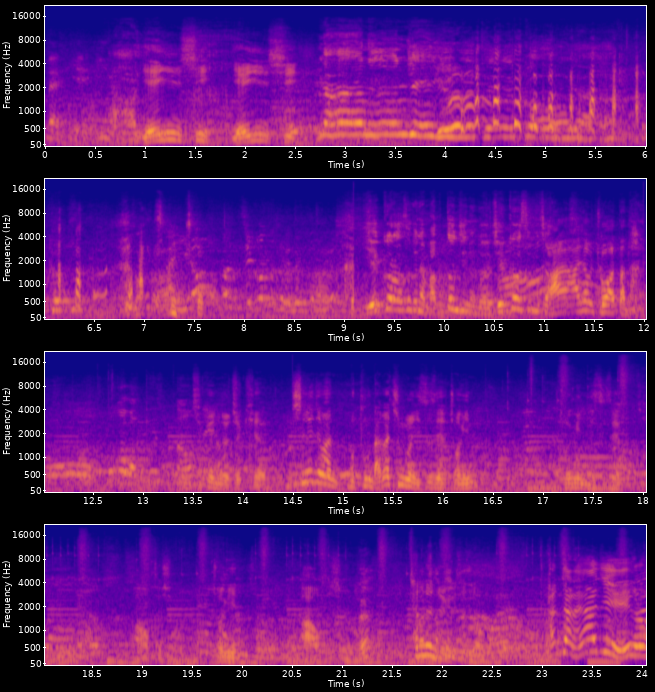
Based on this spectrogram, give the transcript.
네, 예인. 아 예인 씨. 예인 씨. 나는 예인이 될 거야. 아, 이런 것만 찍어도 되는 거예요? 얘 거라서 그냥 막 던지는 거예요. 제 거였으면 잘. 아형 좋았다 나. 어, 뭐가 막 계속 나오네. 치킨요 치킨. 실례지만 뭐두 남자친구는 있으세요? 정인? 정인 있으세요? 아 없으시고. 정인. 아 없으시구나. 네? 찾는 중이네 찾는. 한잔 해야지 그럼.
